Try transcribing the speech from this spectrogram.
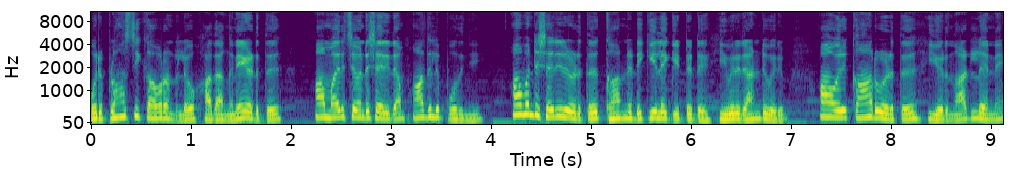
ഒരു പ്ലാസ്റ്റിക് കവർ ഉണ്ടല്ലോ അത് അങ്ങനെ എടുത്ത് ആ മരിച്ചവന്റെ ശരീരം അതിൽ പൊതിഞ്ഞ് അവന്റെ ശരീരം എടുത്ത് കാറിന്റെ ഡിക്കിയിലേക്ക് ഇട്ടിട്ട് ഇവർ രണ്ടുപേരും ആ ഒരു കാറും എടുത്ത് ഈ ഒരു നാട്ടിൽ തന്നെ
